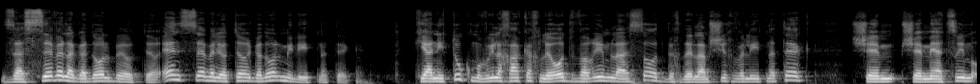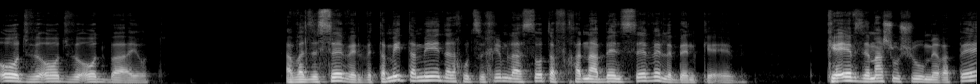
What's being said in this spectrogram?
זה הסבל הגדול ביותר. אין סבל יותר גדול מלהתנתק. כי הניתוק מוביל אחר כך לעוד דברים לעשות בכדי להמשיך ולהתנתק, שמייצרים עוד ועוד ועוד בעיות. אבל זה סבל, ותמיד תמיד אנחנו צריכים לעשות הבחנה בין סבל לבין כאב. כאב זה משהו שהוא מרפא,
